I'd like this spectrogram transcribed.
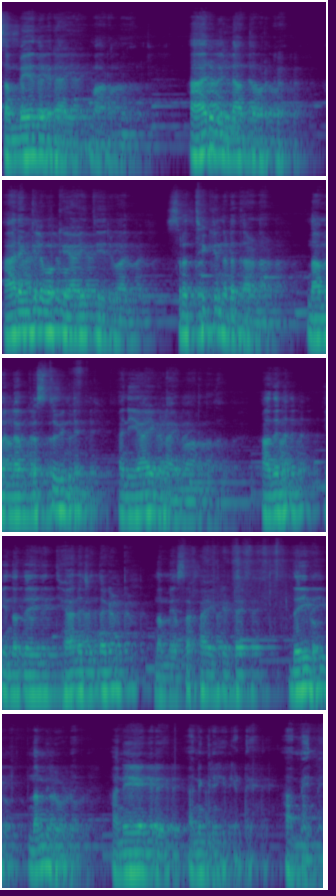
സംവേദകരായി മാറുന്നത്. ആരുമില്ലാത്തവർക്ക് ആരെങ്കിലുമൊക്കെ ആയിത്തീരുവാൻ ശ്രദ്ധിക്കുന്നിടത്താണ് നാം എല്ലാം ക്രിസ്തുവിന്റെ അനുയായികളായി മാറുന്നത്. അതിന് ഇന്നത്തെ ഈ ധ്യാന ചിന്തകൾ നമ്മെ സഹായിക്കട്ടെ. ദൈവം നമ്മിലൂടെ അനേകരെ അനുഗ്രഹിക്കട്ടെ. അമ്മേന്മേ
